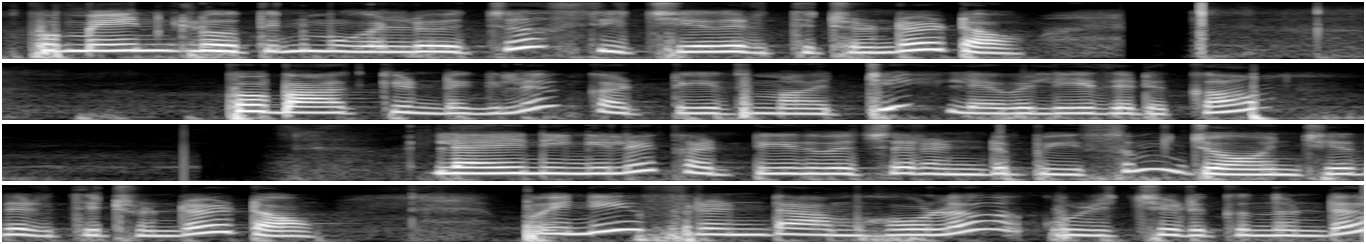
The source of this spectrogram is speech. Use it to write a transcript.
ഇപ്പോൾ മെയിൻ ക്ലോത്തിന് മുകളിൽ വെച്ച് സ്റ്റിച്ച് ചെയ്തെടുത്തിട്ടുണ്ട് കേട്ടോ. ഇപ്പോൾ ബാക്കിയുണ്ടെങ്കിൽ കട്ട് ചെയ്ത് മാറ്റി ലെവൽ ചെയ്തെടുക്കാം. ലൈനിങ്ങിൽ കട്ട് ചെയ്ത് വെച്ച രണ്ട് പീസും ജോയിൻ ചെയ്തെടുത്തിട്ടുണ്ട് കേട്ടോ. അപ്പോൾ ഇനി ഫ്രണ്ട് ആം ഹോൾ കുഴിച്ചെടുക്കുന്നുണ്ട്.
